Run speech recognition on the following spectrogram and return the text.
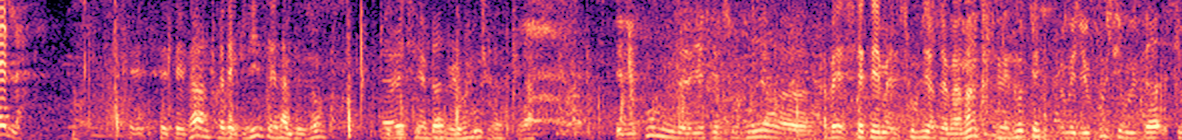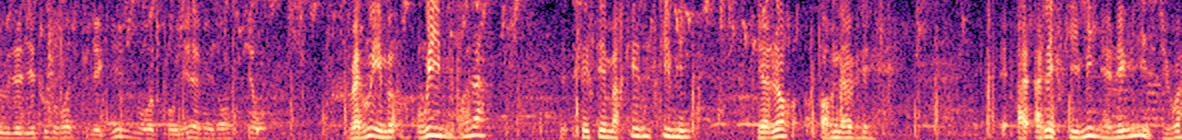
Elle. C'était là entre l'église et la maison. Ah oui, c'est Et du coup, vous aviez ces souvenirs. euh, Ah ben, C'était le souvenir de maman que j'avais noté. Mais du coup, si vous, si vous alliez tout droit depuis l'église, vous retrouviez la maison de Spiros. Ben oui, mais, oui, mais voilà. C'était marqué l'Efkimi. Et alors, on avait. À, à l'Efkimi, il y a une église, tu vois.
